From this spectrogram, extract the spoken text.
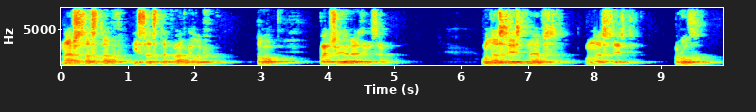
наш состав и состав ангелов, то большая разница. У нас есть нефс, у нас есть рух,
